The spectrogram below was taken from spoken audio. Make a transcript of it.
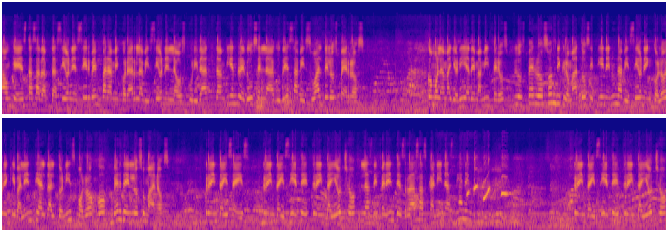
Aunque estas adaptaciones sirven para mejorar la visión en la oscuridad, también reducen la agudeza visual de los perros. Como la mayoría de mamíferos, los perros son dicromatos y tienen una visión en color equivalente al daltonismo rojo, verde en los humanos. 36, 37, 38, las diferentes razas caninas tienen 37, 38,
